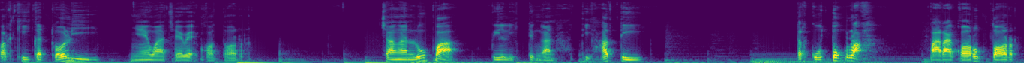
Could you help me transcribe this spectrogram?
pergi ke doli nyewa cewek kotor. Jangan lupa pilih dengan hati-hati. Terkutuklah para koruptor.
